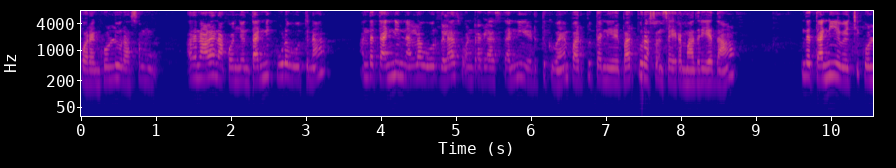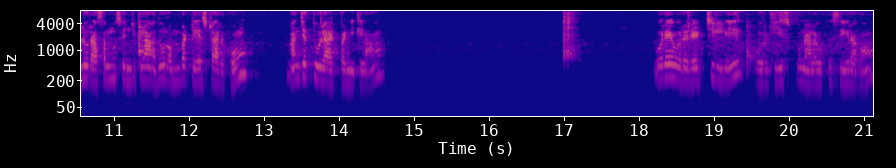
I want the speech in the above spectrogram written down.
போகிறேன் கொள்ளு ரசமும். அதனால் நான் கொஞ்சம் தண்ணி கூட ஊற்றினா அந்த தண்ணி நல்லா ஒரு கிளாஸ் ஒன்றரை கிளாஸ் தண்ணி எடுத்துக்குவேன். பருப்பு தண்ணி பருப்பு ரசம் செய்கிற மாதிரியே தான். இந்த தண்ணியை வச்சு கொள்ளு ரசமும் செஞ்சுக்கலாம். அதுவும் ரொம்ப டேஸ்ட்டாக இருக்கும். மஞ்சத்தூள் ஆட் பண்ணிக்கலாம். ஒரே ஒரு ரெட் சில்லி ஒரு டீஸ்பூன் அளவுக்கு சீரகம்.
